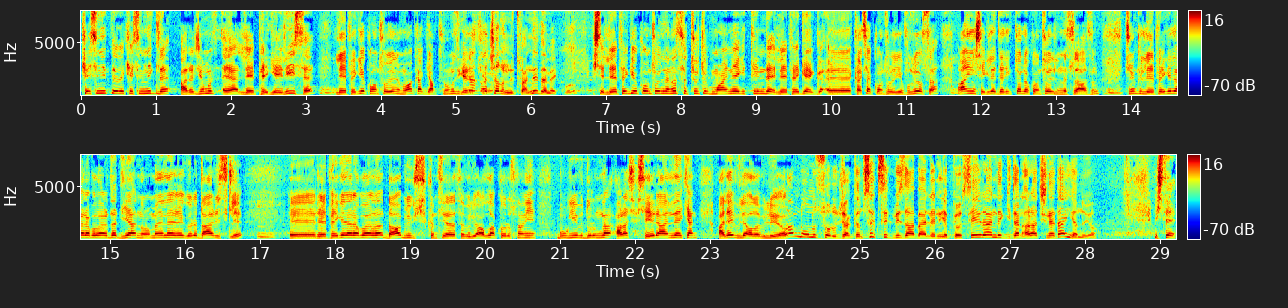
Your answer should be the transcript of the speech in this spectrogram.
kesinlikle ve kesinlikle aracımız eğer LPG'li ise LPG kontrolünü muhakkak yaptırmamız Biraz gerekiyor. açalım lütfen. Ne demek bu? İşte LPG kontrolüne nasıl Türk Türk muayeneye gittiğinde LPG e, kaçak kontrolü yapılıyorsa aynı şekilde dedektörle kontrol edilmesi lazım. Çünkü LPG'li arabalarda diğer normallere göre daha riskli. E, LPG'li arabalarda daha büyük sıkıntı yaratabiliyor. Allah korusun hani bu gibi durumlar araç seyir halindeyken alev bile alabiliyor. Tam da onu soracaktım. Sık sık biz de haberlerini yapıyoruz. Seyir halinde giden araç neden yanıyor? İşte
